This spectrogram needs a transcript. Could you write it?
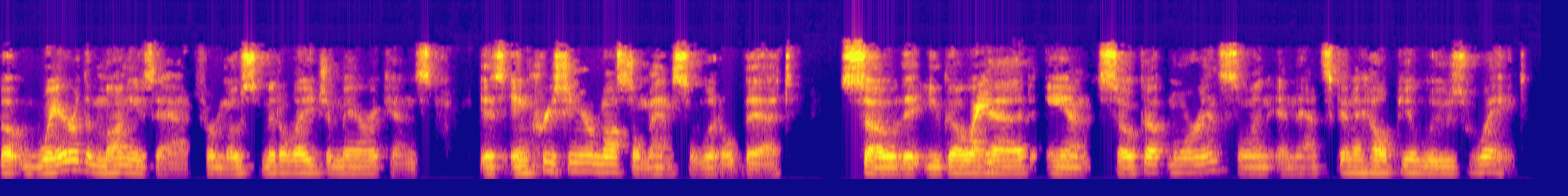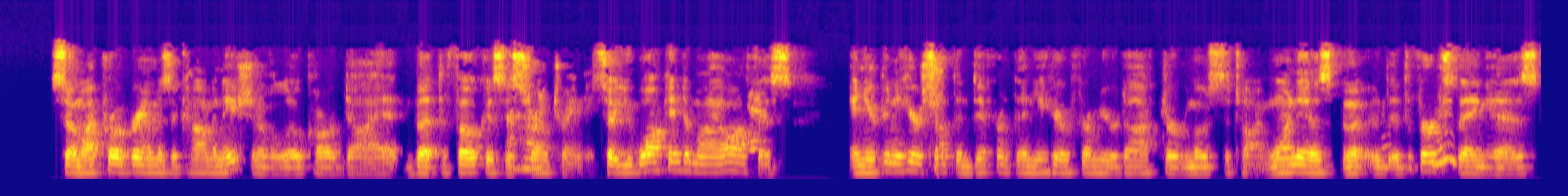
but where the money's at for most middle-aged Americans is increasing your muscle mass a little bit so that you go Right. ahead and soak up more insulin, and that's going to help you lose weight. So my program is a combination of a low carb diet, but the focus is Uh-huh. strength training. So you walk into my office and you're going to hear something different than you hear from your doctor most of the time. One is uh, the the first thing is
